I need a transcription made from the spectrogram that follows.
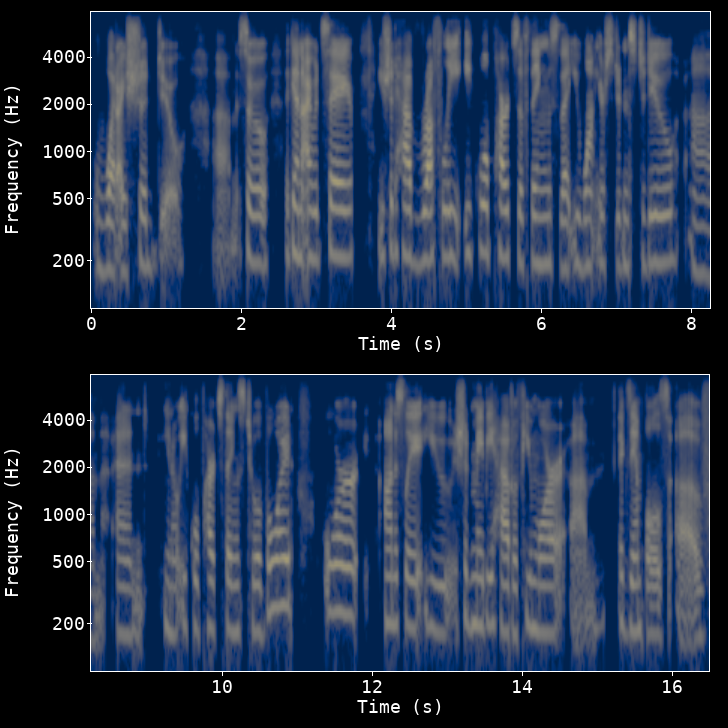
what I should do. Um, so again, I would say you should have roughly equal parts of things that you want your students to do um, and you know equal parts things to avoid or honestly, you should maybe have a few more um, examples of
